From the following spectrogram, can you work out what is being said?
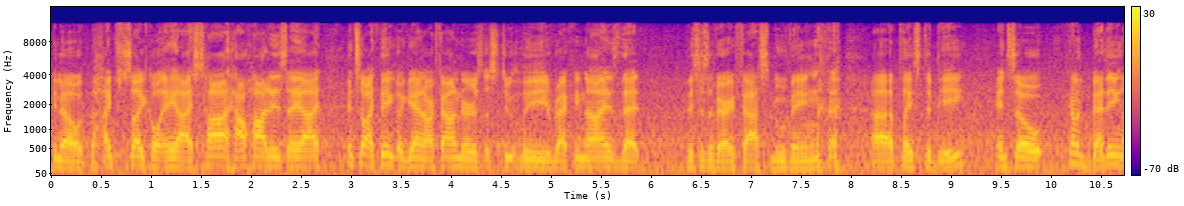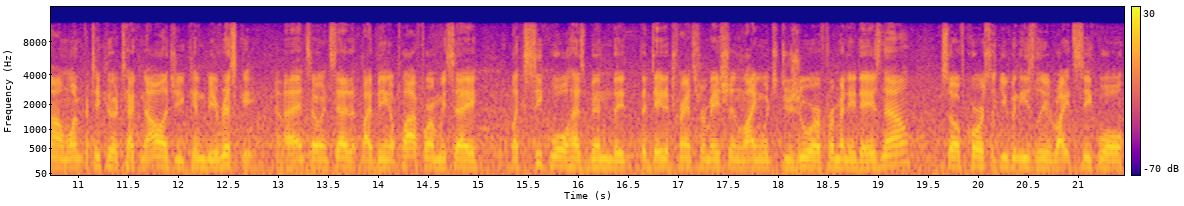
you know, the hype cycle AI is hot, how hot is AI? And so I think, again, our founders astutely recognize that this is a very fast moving uh, place to be. And so kind of betting on one particular technology can be risky. Uh, and so instead, by being a platform, we say, like SQL has been the, the data transformation language du jour for many days now. So of course, like you can easily write SQL,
